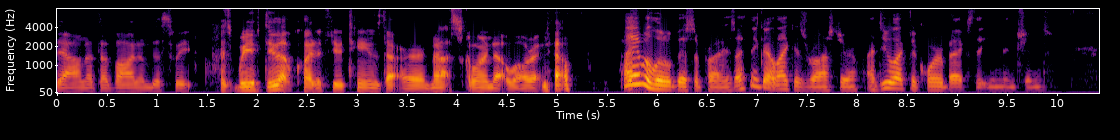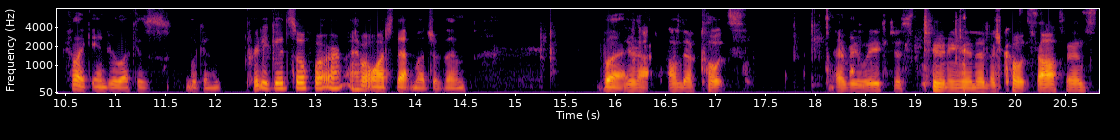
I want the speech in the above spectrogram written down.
down at the bottom this week? Because we do have quite a few teams that are not scoring that well right now. I am a little bit surprised. I think I like his roster. I do like the quarterbacks that you mentioned. I feel like Andrew Luck is looking pretty good so far. I haven't watched that much of them. But You're not on the Colts every week, just tuning into the Colts offense.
